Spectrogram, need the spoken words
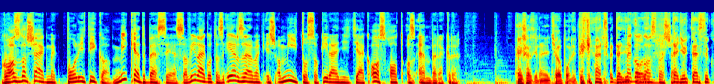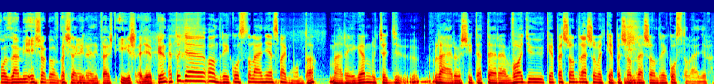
Gazdaság meg politika? Miket beszélsz? A világot az érzelmek és a mítoszok irányítják, az hat az emberekre. És ez irányítja a politikát. Tegyük Meg a hozzá- gazdaságot. Tegyük, tesszük hozzá mi és a gazdaság Igen. irányítást is egyébként. Hát ugye André Kosztolányi ezt megmondta már régen, úgyhogy ráerősített erre. Vagy ő Kepes Andrásra, vagy Kepes András André Kosztolányra.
